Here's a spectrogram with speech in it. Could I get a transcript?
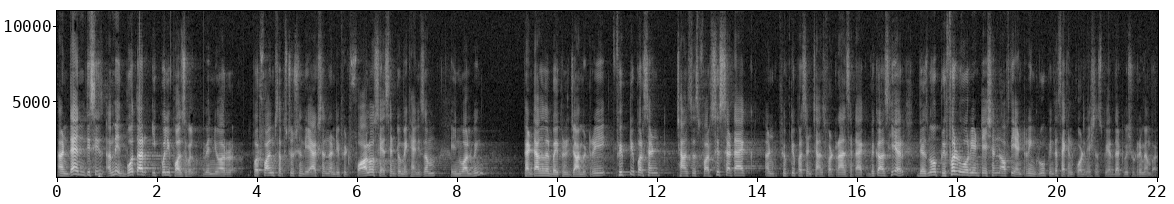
and then this is I mean both are equally possible when you are performing substitution reaction and if it follows SN2 mechanism involving pentagonal bipyramidal geometry 50 percent chances for cis attack and 50 percent chance for trans attack because here there is no preferred orientation of the entering group in the second coordination sphere that we should remember.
